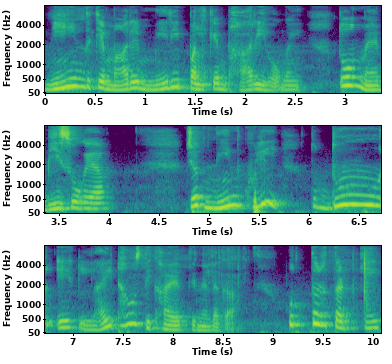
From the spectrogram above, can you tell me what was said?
नींद के मारे मेरी पलकें भारी हो गईं तो मैं भी सो गया। जब नींद खुली तो दूर एक लाइट हाउस दिखाई देने लगा। उत्तर तट की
